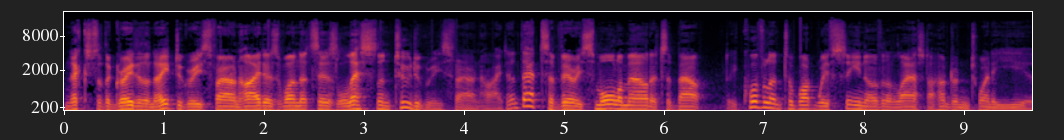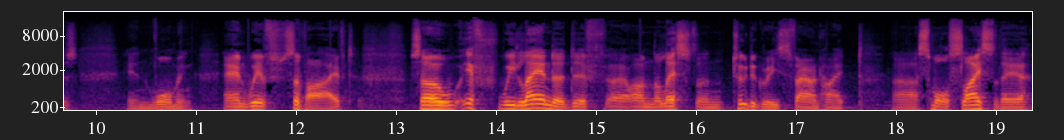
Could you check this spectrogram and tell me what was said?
Next to the greater than 8 degrees Fahrenheit is one that says less than 2 degrees Fahrenheit. And that's a very small amount. It's about equivalent to what we've seen over the last 120 years in warming. And we've survived. So if we landed if uh, on the less than 2 degrees Fahrenheit uh, small slice there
